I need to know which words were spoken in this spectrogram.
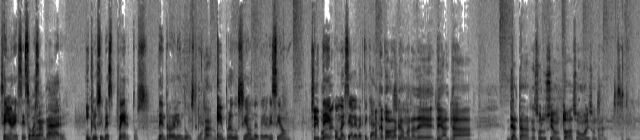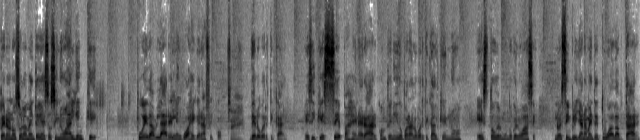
señores, eso va a sacar inclusive expertos dentro de la industria en producción de televisión, de comerciales verticales. Porque todas las cámaras de, alta de alta resolución todas son horizontales. Pero no solamente eso, sino alguien que pueda hablar el lenguaje gráfico de lo vertical. Es decir, que sepa generar contenido para lo vertical, que no es todo el mundo que lo hace. No es simple y llanamente tú adaptar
